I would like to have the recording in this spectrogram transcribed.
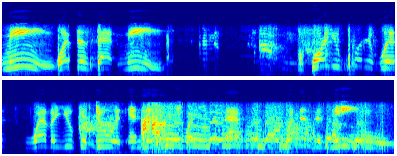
mean? What does that mean? Before you put it with whether you could do it in this situation or that, what does it mean?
